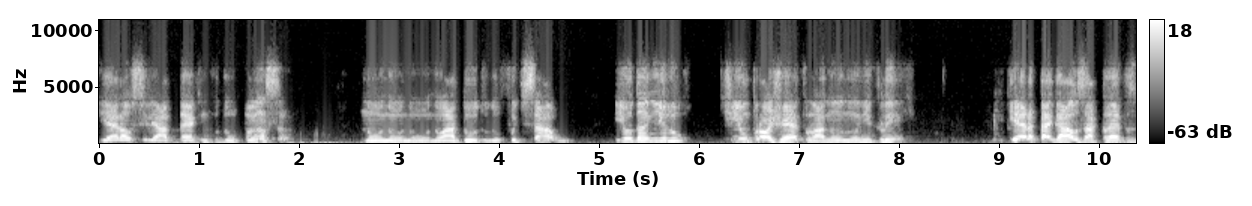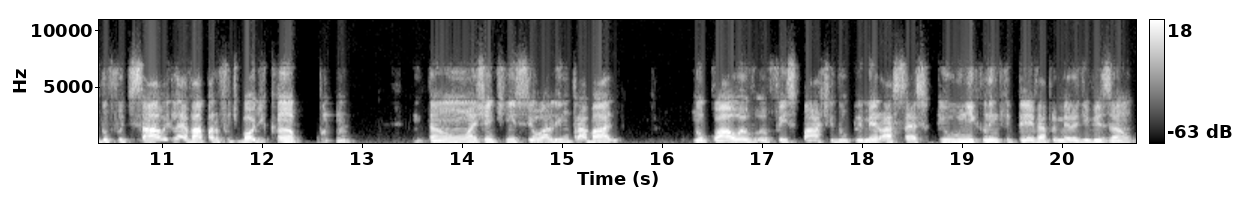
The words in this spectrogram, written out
e era auxiliar técnico do Pança, no, no, no, no adulto do futsal, e o Danilo tinha um projeto lá no, no Uniclinic, que era pegar os atletas do futsal e levar para o futebol de campo, né? Então, a gente iniciou ali um trabalho no qual eu, eu fiz parte do primeiro acesso que o Uniclinic teve à primeira divisão,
